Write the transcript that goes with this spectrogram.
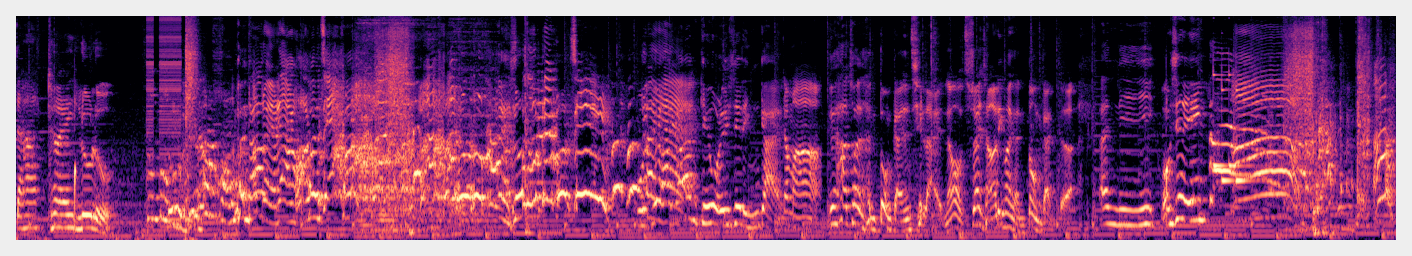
大腿露露？露露，你知道黄喷他！对，让黄龙江。露露，对不起，我觉得他刚刚然给我了一些灵感。干嘛？因为他突然很动感的起来，然后我突然想到另外一个很动感的安妮王心凌。啊啊！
